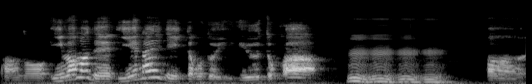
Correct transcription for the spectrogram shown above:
あの、今まで言えないで言ったことを言うとか、うんうんうんうん。あ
